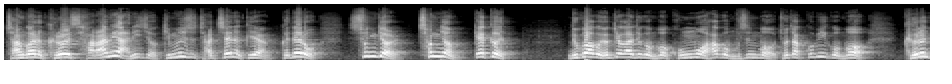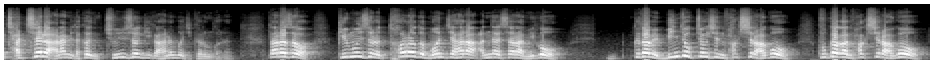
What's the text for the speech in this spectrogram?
장관은 그럴 사람이 아니죠. 김문수 자체는 그냥 그대로 순결, 청렴, 깨끗 누구하고 엮여가지고 뭐 공모하고 무슨 뭐 조작 꾸미고 뭐 그런 자체를 안 합니다. 그건 준석이가 하는 거지 그런 거는. 따라서 김문수는 털어도 뭔지 하라 안날 사람이고 그 다음에 민족 정신 확실하고 국가관 확실하고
